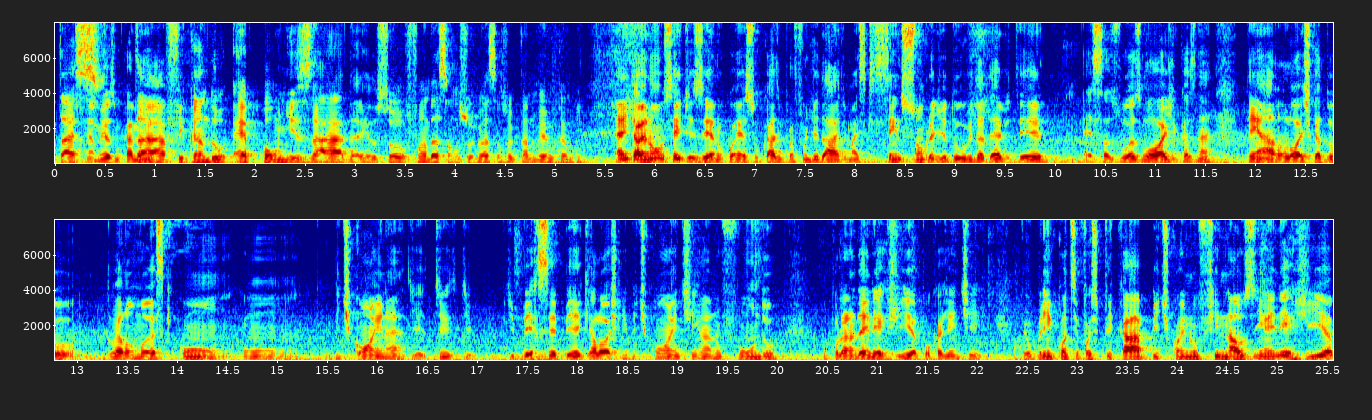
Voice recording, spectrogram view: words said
tá, É tá ficando Appleizada. Eu sou fã da Samsung, mas a Samsung está no mesmo caminho. É, então, eu não sei dizer, não conheço o caso em profundidade, mas que sem sombra de dúvida deve ter essas duas lógicas, né? Tem a lógica do, do Elon Musk com, com Bitcoin, né? De, de, de, de perceber que a lógica de Bitcoin tinha, no fundo, o problema da energia. Pouca gente... Eu brinco quando você for explicar Bitcoin no finalzinho, a energia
